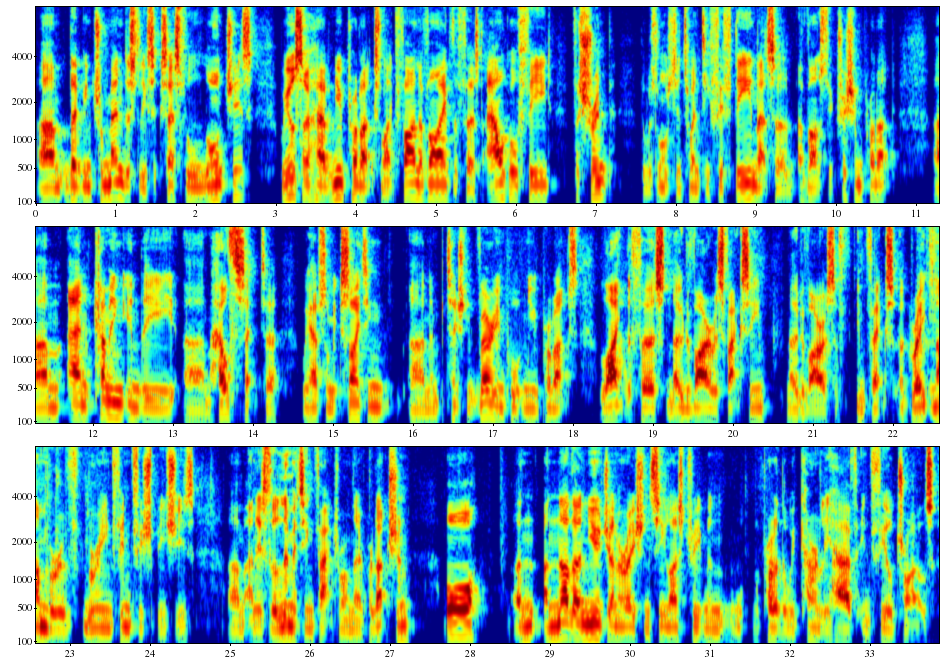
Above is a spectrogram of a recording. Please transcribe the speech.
Um, they've been tremendously successful launches. We also have new products like Filovive, the first algal feed for shrimp that was launched in 2015. That's an advanced nutrition product. Um, and coming in the um, health sector, we have some exciting and potentially very important new products like the first nodavirus vaccine. Nodavirus infects a great number of marine finfish species um, and is the limiting factor on their production. Or an, another new generation sea lice treatment, the product that we currently have in field trials.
